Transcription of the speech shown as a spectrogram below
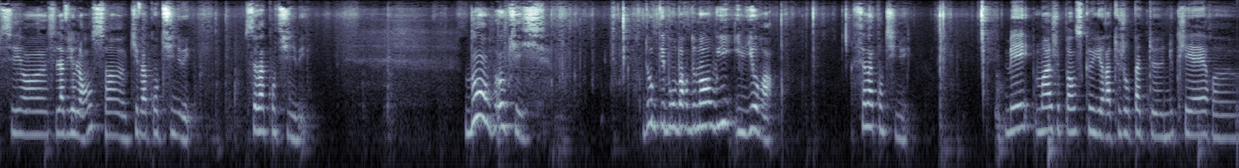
c'est la violence hein, qui va continuer. Ça va continuer. Bon, ok. Donc des bombardements, oui, il y aura. Ça va continuer. Mais moi, je pense qu'il n'y aura toujours pas de nucléaire euh,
